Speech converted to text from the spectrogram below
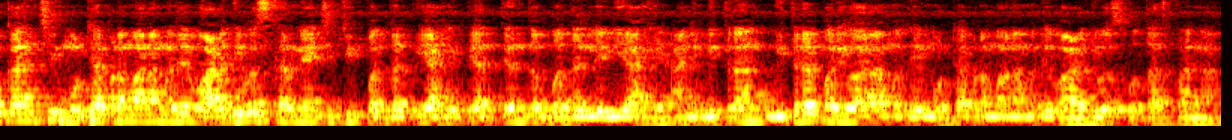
लोकांची मोठ्या प्रमाणामध्ये वाढदिवस करण्याची जी पद्धती आहे ती अत्यंत बदललेली आहे. आणि मित्रां मित्र परिवारामध्ये मोठ्या प्रमाणामध्ये वाढदिवस होत असताना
